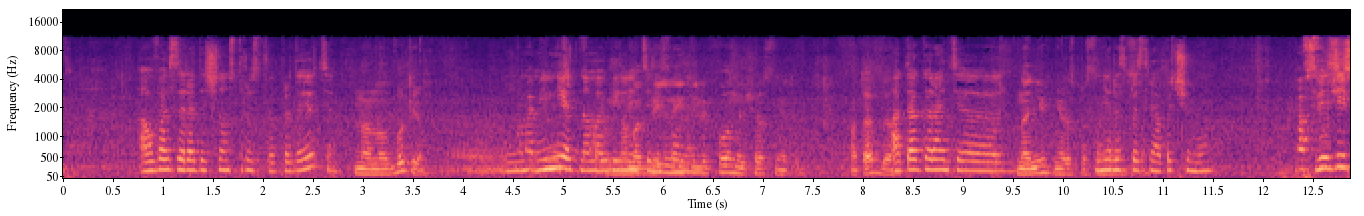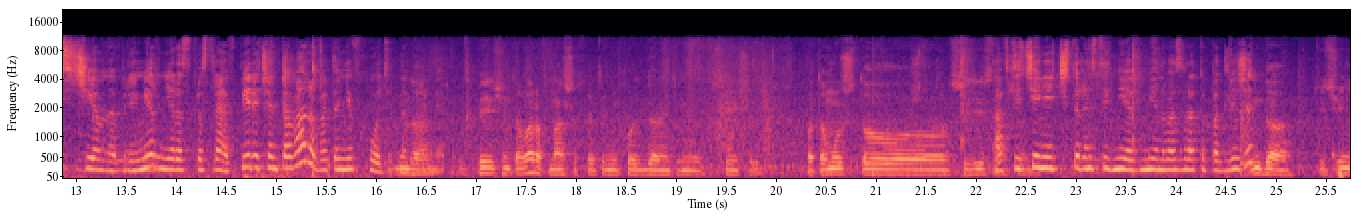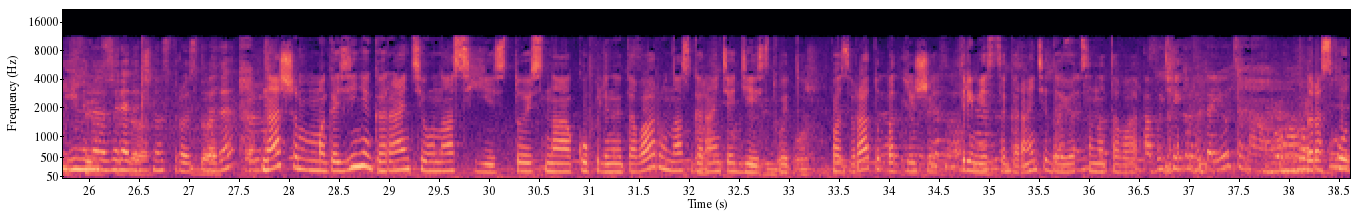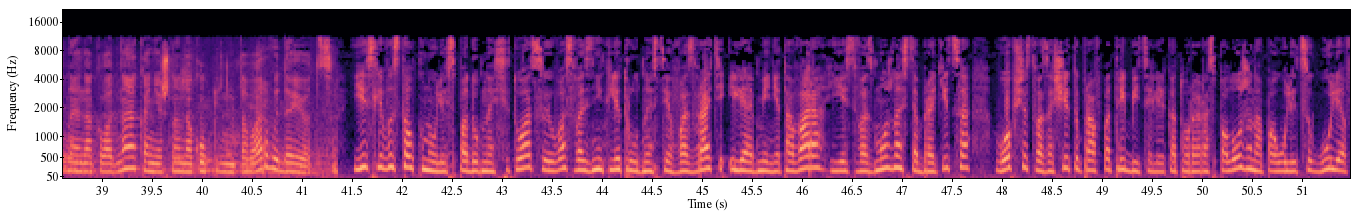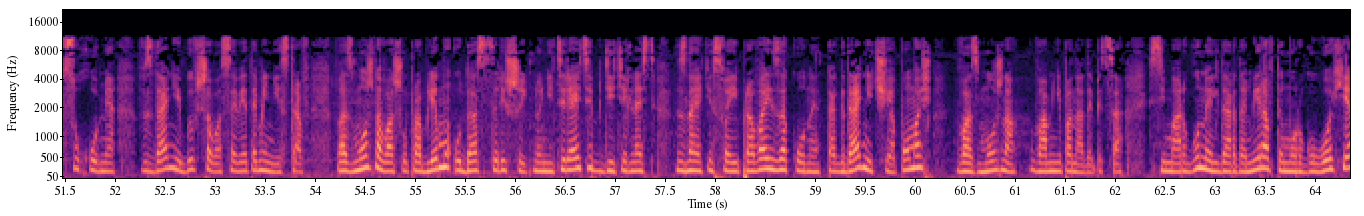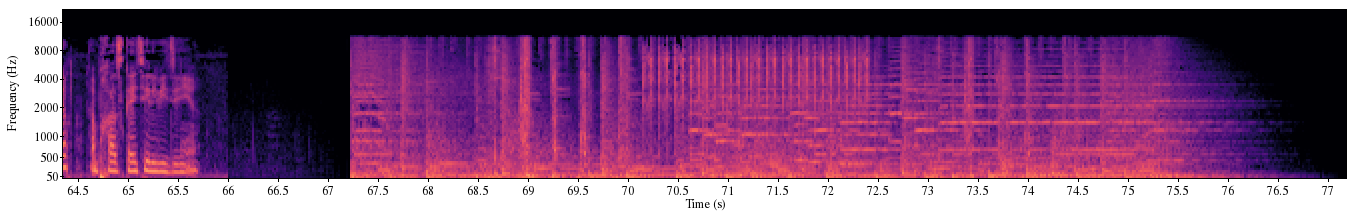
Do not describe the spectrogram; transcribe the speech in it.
А у вас зарядочное устройство продаете? На ноутбуке, Нет, на мобильные, на мобильные телефоны. телефоны сейчас нету. А так да. А так гарантия На них не не распространяется. распространяется. А почему? В связи с чем, например, не распространяется? В перечень товаров это не входит, Да, например. в перечень товаров наших это не входит в гарантийный случай. Потому что в связи с... А в течение 14 дней обмен возврату подлежит? Да, в течение Именно 14, зарядочное да. устройство, Да. да? В нашем магазине гарантия у нас есть. То есть на купленный товар у нас гарантия действует. Возврату подлежит. Три месяца гарантии дается на товар. А вы чеки выдаете на Расходная накладная, конечно, на купленный товар выдается. Если вы столкнулись с подобной ситуацией, у вас возникли трудности в возврате или обмене товара, есть возможность обратиться в Общество защиты прав потребителей, которое расположено по улице Гулия в Сухуме, в здании бывшего Совета министров. Возможно, вашу проблему удастся решить, но не теряйте бдительность, знайте свои права и законы. Тогда ничья помощь, возможно, вам не понадобится. Сима Аргун, Эльдар Дамиров, Тимур Гугохи, Абхазское телевидение.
